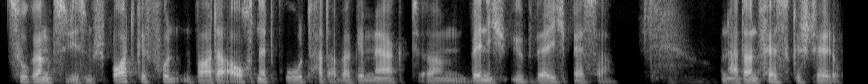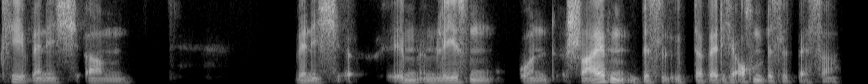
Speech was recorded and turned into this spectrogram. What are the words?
Zugang zu diesem Sport gefunden, war da auch nicht gut, hat aber gemerkt, ähm, wenn ich übe, werde ich besser. Und hat dann festgestellt, okay, wenn ich, ähm, wenn ich im, im Lesen und Schreiben ein bisschen übe, da werde ich auch ein bisschen besser.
